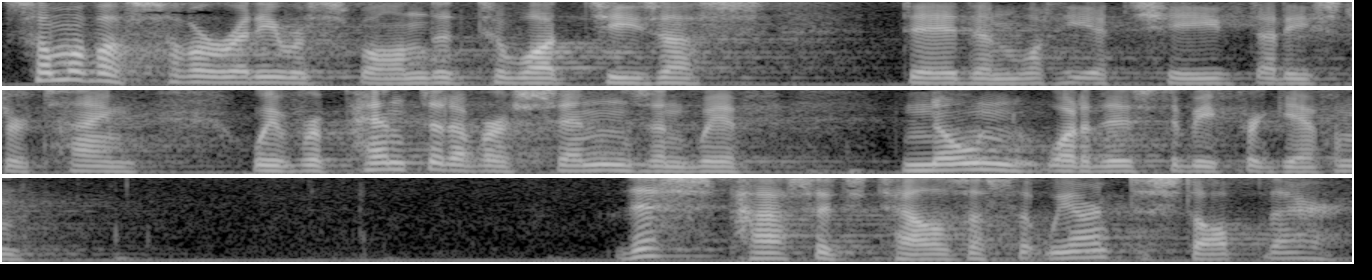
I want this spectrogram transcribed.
Some of us have already responded to what Jesus did and what he achieved at Easter time. We've repented of our sins and we've known what it is to be forgiven. This passage tells us that we aren't to stop there.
